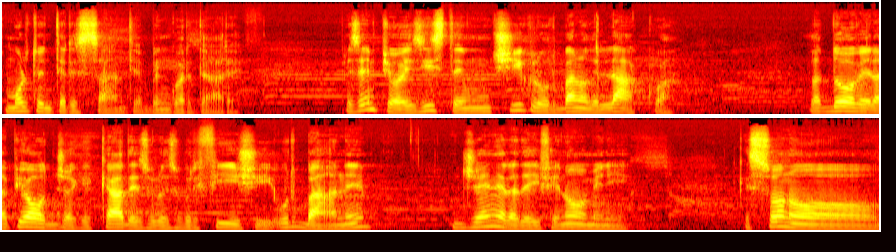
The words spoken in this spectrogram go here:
molto interessanti a ben guardare. Per esempio esiste un ciclo urbano dell'acqua, laddove la pioggia che cade sulle superfici urbane genera dei fenomeni che sono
